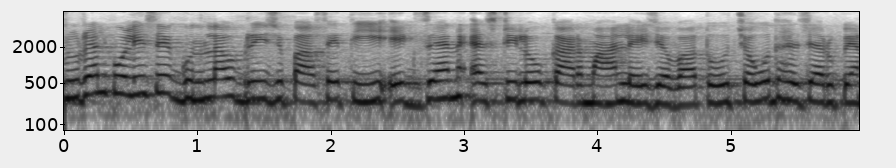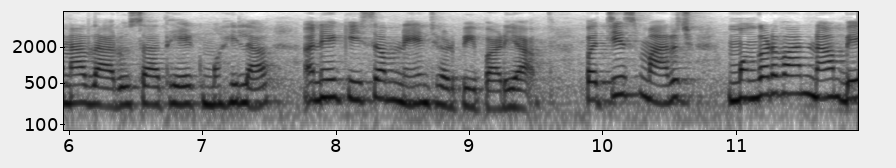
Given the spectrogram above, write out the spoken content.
રૂરલ પોલીસે ગુંદલાવ બ્રિજ પાસેથી એક ઝેન એસ્ટીલો કારમાં લઈ જવાતો ચૌદ હજાર રૂપિયાના દારૂ સાથે એક મહિલા અને એક ઈસમને ઝડપી પાડ્યા. પચીસ માર્ચ, મંગળવારના બે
